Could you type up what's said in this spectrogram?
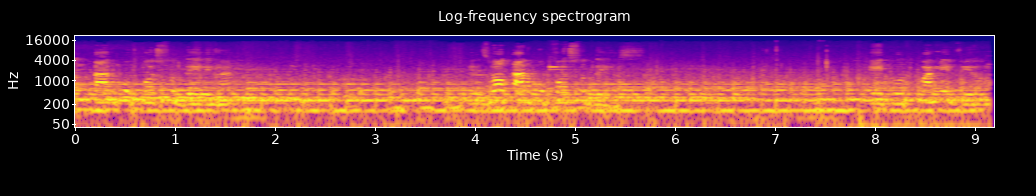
Voltaram pro posto dele, né? Eles voltaram pro posto deles. Eita, o me viu, eu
